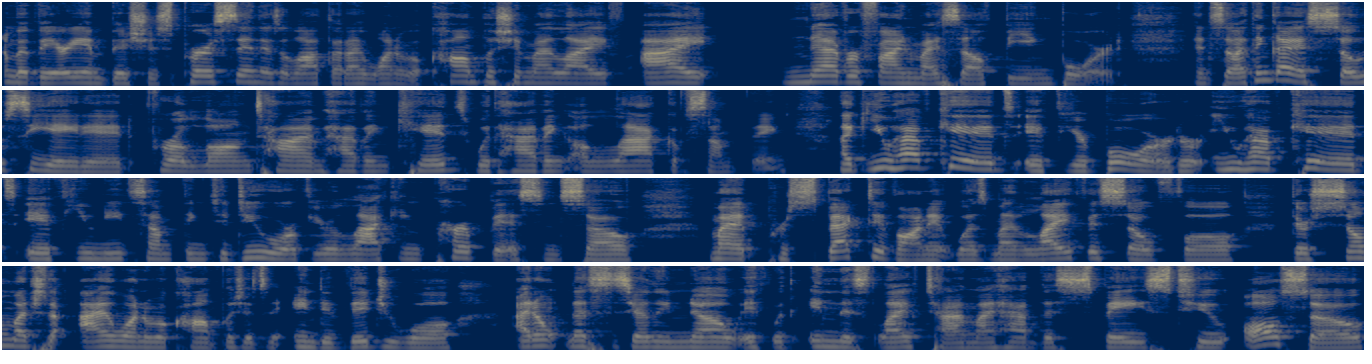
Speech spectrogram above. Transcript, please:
am a very ambitious person. There's a lot that I want to accomplish in my life. I never find myself being bored. And so I think I associated for a long time having kids with having a lack of something. Like you have kids if you're bored, or you have kids if you need something to do, or if you're lacking purpose. And so my perspective on it was my life is so full. There's so much that I want to accomplish as an individual. I don't necessarily know if within this lifetime I have the space to also,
